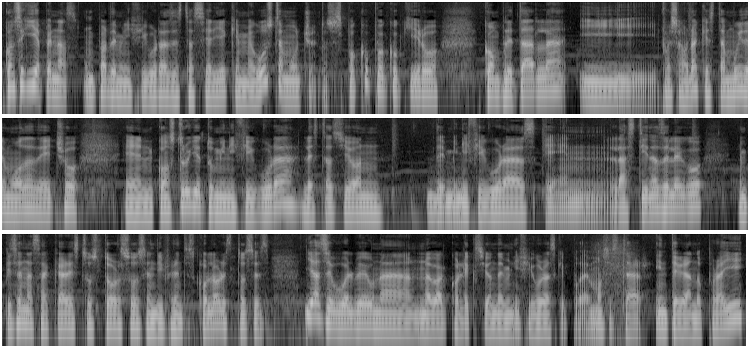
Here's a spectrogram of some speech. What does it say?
Conseguí apenas un par de minifiguras de esta serie que me gusta mucho, entonces poco a poco quiero completarla y pues ahora que está muy de moda, de hecho, en Construye tu minifigura, la estación de minifiguras en las tiendas de Lego empiezan a sacar estos torsos en diferentes colores. Entonces ya se vuelve una nueva colección de minifiguras que podemos estar integrando por ahí.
